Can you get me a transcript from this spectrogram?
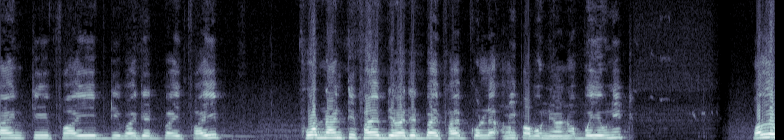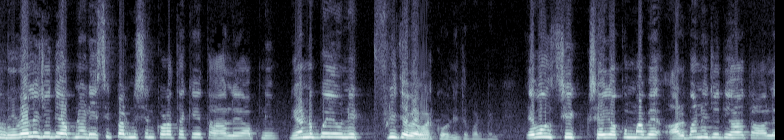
ninety five divided by five four ninety five divided by five করলে আমি পাবো নিরানব্বই ইউনিট মতলব রুরালে যদি আপনার এসি পারমিশন করা থাকে, তাহলে আপনি নিরানব্বই ইউনিট ফ্রিতে ব্যবহার করে নিতে পারবেন। এবং ঠিক সেই রকমভাবে আরবানে যদি হয় তাহলে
